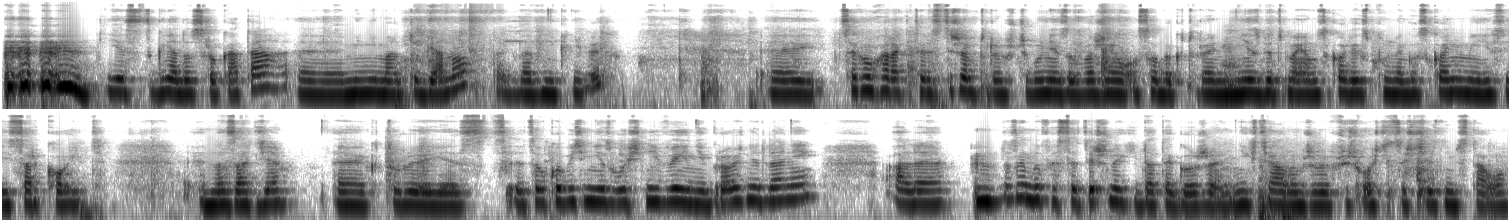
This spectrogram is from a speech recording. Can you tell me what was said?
jest gniado srokata, e, minimal tobiano, tak dla wnikliwych. E, Cechą charakterystyczną, którą szczególnie zauważają osoby, które niezbyt mają cokolwiek wspólnego z końmi, jest jej sarkoid e, na zadzie, który jest całkowicie niezłośliwy i niegroźny dla niej ale ze względów estetycznych i dlatego, że nie chciałabym, żeby w przyszłości coś się z nim stało,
